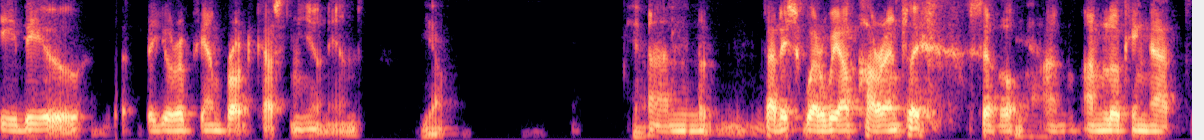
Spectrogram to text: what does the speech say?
EBU, the European Broadcasting Union. Yeah yeah. and that is where we are currently. So yeah. I'm, I'm looking at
